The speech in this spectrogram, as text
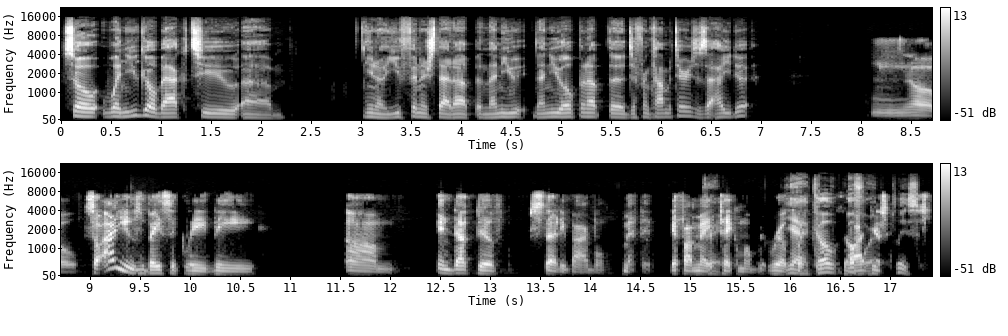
So when you go back to um, you know, you finish that up and then you then you open up the different commentaries. Is that how you do it? No. So I use basically the um, inductive study Bible method, if I may great. take a moment real quick. Yeah, quickly. go So go I for it, please.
